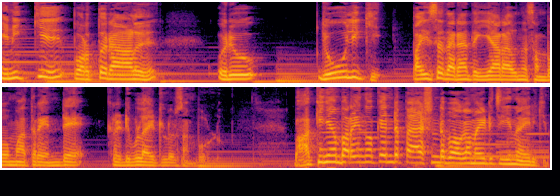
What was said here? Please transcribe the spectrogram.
എനിക്ക് പുറത്തൊരാൾ ഒരു ജോലിക്ക് പൈസ തരാൻ തയ്യാറാവുന്ന സംഭവം മാത്രമേ എന്റെ ക്രെഡിബിൾ ആയിട്ടുള്ളൊരു സംഭവമുള്ളൂ. ബാക്കി ഞാൻ പറയുന്നതൊക്കെ എന്റെ പാഷന്റെ ഭാഗമായിട്ട് ചെയ്യുന്നതായിരിക്കും.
